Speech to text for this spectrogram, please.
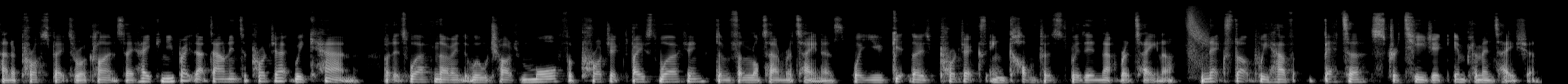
and a prospect or a client say, Hey, can you break that down into project? We can but it's worth knowing that we'll charge more for project based working than for long term retainers, where you get those projects encompassed within that retainer. Next up, we have better strategic implementation.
